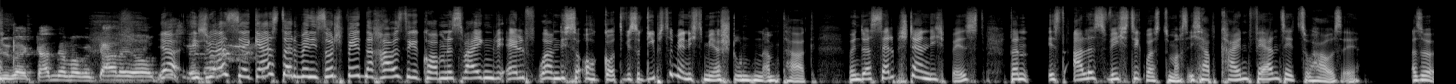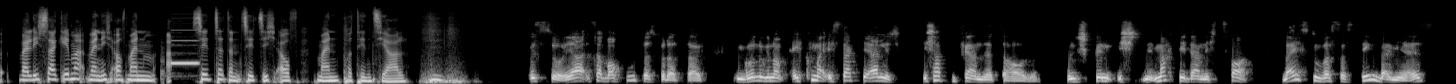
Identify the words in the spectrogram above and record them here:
dieser kann der Marokkaner ja. auch Ja, ich schwör's dir, gestern bin ich so spät nach Hause gekommen, es war irgendwie 11 Uhr und ich so, oh Gott, wieso gibst du mir nicht mehr Stunden am Tag? Wenn du selbstständig bist, dann ist alles wichtig, was du machst. Ich habe keinen Fernseher zu Hause. Also, weil ich sage immer, wenn ich auf meinem sitze, dann sitze ich auf mein Potenzial. Ist so, ja, ist aber auch gut, dass du das sagst. Im Grunde genommen, ey, guck mal, ich sag dir ehrlich, ich habe einen Fernseher zu Hause und ich bin, ich mach dir da nichts vor. Weißt du, was das Ding bei mir ist?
